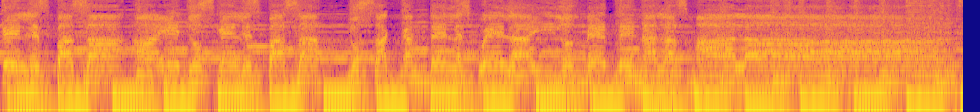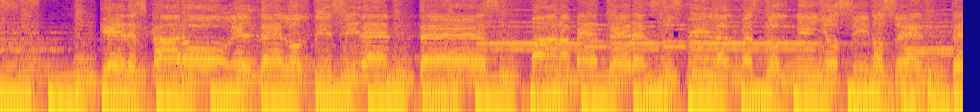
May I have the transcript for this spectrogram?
¿Qué les pasa a ellos? ¿Qué les pasa? Los sacan de la escuela y los meten a las malas. Qué descaro el de los disidentes para meter en sus filas nuestros niños inocentes.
